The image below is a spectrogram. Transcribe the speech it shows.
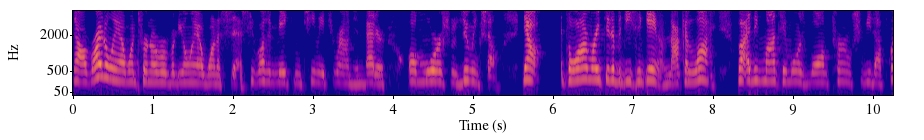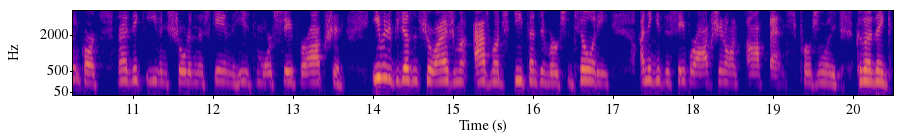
Now, Wright only had one turnover, but he only had one assist. He wasn't making teammates around him better while Morris was doing so. Now, DeLon Wright did have a decent game. I'm not gonna lie, but I think Monte Morris long term should be that point guard, and I think he even showed in this game that he's the more safer option. Even if he doesn't show as, as much defensive versatility, I think he's a safer option on offense personally because I think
